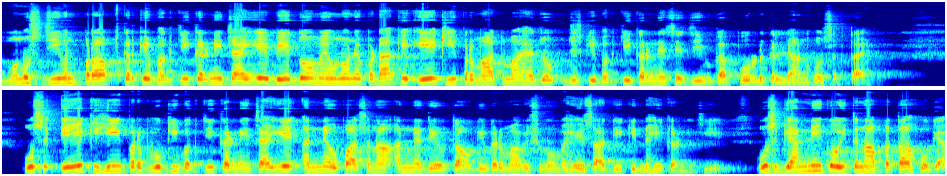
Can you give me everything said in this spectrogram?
मनुष्य जीवन प्राप्त करके भक्ति करनी चाहिए। वेदों में उन्होंने पढ़ा कि एक ही परमात्मा है जो, जिसकी भक्ति करने से जीव का पूर्ण कल्याण हो सकता है। उस एक ही प्रभु की भक्ति करनी चाहिए, अन्य उपासना, अन्य देवताओं की ब्रह्मा विष्णु, महेश आदि की नहीं करनी चाहिए। उस ज्ञानी को इतना पता हो गया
